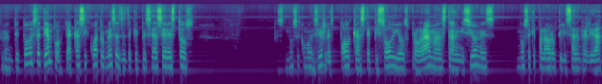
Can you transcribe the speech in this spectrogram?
durante todo este tiempo, ya casi cuatro meses desde que empecé a hacer estos pues, no sé cómo decirles, podcast, episodios, programas, transmisiones, no sé qué palabra utilizar en realidad,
